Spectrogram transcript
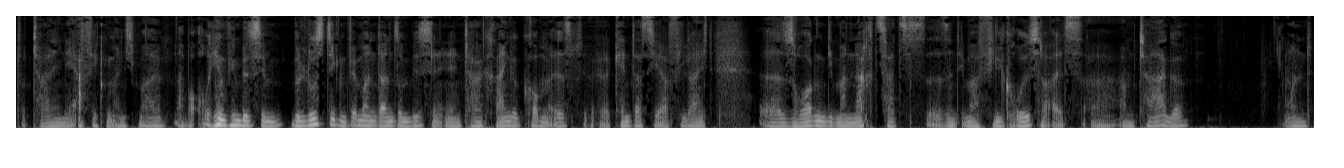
total nervig manchmal, aber auch irgendwie ein bisschen belustigend, wenn man dann so ein bisschen in den Tag reingekommen ist. Ihr kennt das ja vielleicht. Äh, Sorgen, die man nachts hat, sind immer viel größer als äh, am Tage. Und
